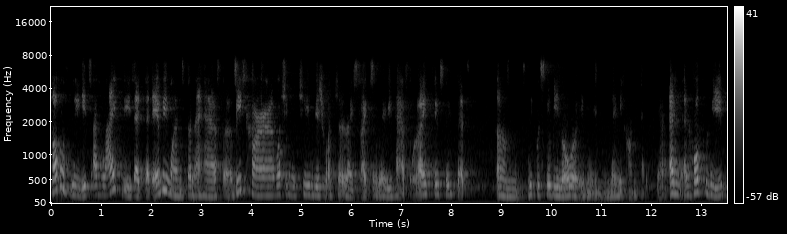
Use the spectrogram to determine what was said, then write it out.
probably it's unlikely that, that everyone's gonna have a big car, washing machine, dishwasher, like, like the way we have. So I still think that um, we could still be lower in, in many contexts. Yeah. And, and hopefully,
